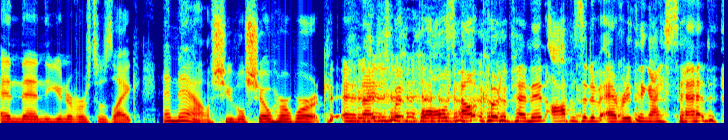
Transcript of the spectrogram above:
And then the universe was like, and now she will show her work. And I just went balls out codependent, opposite of everything I said.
